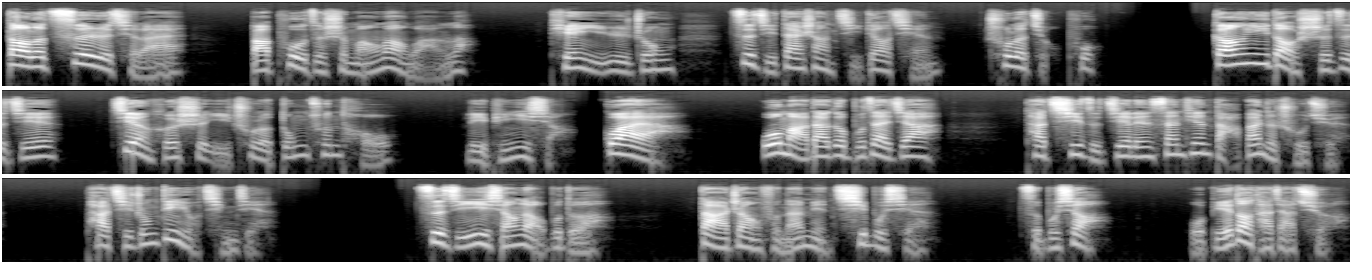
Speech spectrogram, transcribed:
到了次日起来，把铺子事忙乱完了，天已日中，自己带上几吊钱，出了酒铺。刚一到十字街，见何氏已出了东村头。李平一想，怪啊！我马大哥不在家，他妻子接连三天打扮着出去，怕其中定有情节。自己一想了不得，大丈夫难免妻不贤，子不孝，我别到他家去了。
